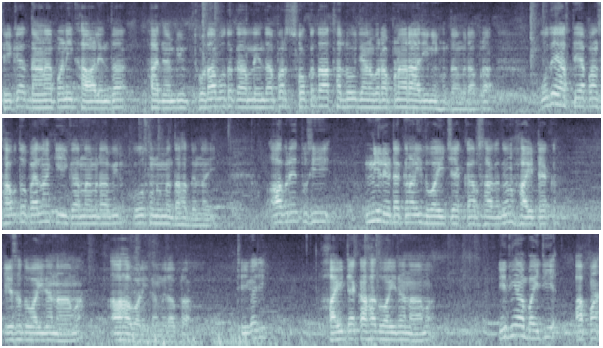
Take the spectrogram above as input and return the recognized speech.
ਠੀਕ ਹੈ, ਦਾਣਾ ਪਾਣੀ ਖਾ ਲੈਂਦਾ, ਹਜਮ ਵੀ ਥੋੜਾ ਬਹੁਤ ਕਰ ਲੈਂਦਾ, ਪਰ ਸੁੱਕਦਾ ਥੱਲੋਂ ਜਾਨਵਰ ਆਪਣਾ ਰਾਜੀ ਨਹੀਂ ਹੁੰਦਾ ਮੇਰਾ ਭਰਾ। ਉਹਦੇ ਵਾਸਤੇ ਆਪਾਂ ਸਭ ਤੋਂ ਪਹਿਲਾਂ ਕੀ ਕਰਨਾ ਮੇਰਾ ਵੀਰ, ਉਹ ਤੁਹਾਨੂੰ ਮੈਂ ਦੱਸ ਦਿੰਦਾ ਜੀ। ਆ ਵੀਰੇ, ਤੁਸੀਂ ਨੀਲੇ ਟੱਕਣ ਵਾਲੀ ਦਵਾਈ ਚੈੱਕ ਕਰ ਸਕਦੇ ਹੋ, ਹਾਈਟੈਕ, ਇਸ ਦਵਾਈ ਦਾ ਨਾਮ ਆ, ਆਹ ਵਾਲੀ ਦਾ ਮੇਰਾ ਭਰਾ, ਠੀਕ ਆ ਜੀ। ਹਾਈਟੈਕ ਆਹ ਦਵਾਈ ਦਾ ਨਾਮ ਆ। ਇਹਦੀਆਂ ਬਾਈ ਜੀ ਆਪਾਂ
